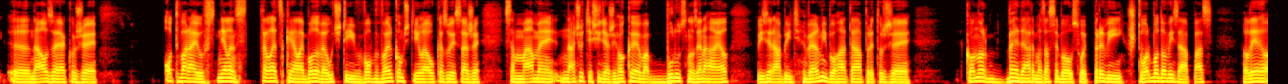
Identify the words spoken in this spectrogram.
uh, naozaj akože otvárajú nielen strelecké, ale aj bodové účty vo veľkom štýle a ukazuje sa, že sa máme na čo tešiť a že hokejová budúcnosť NHL vyzerá byť veľmi bohatá, pretože uh, Conor Bedard má za sebou svoj prvý štvorbodový zápas, Leo,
